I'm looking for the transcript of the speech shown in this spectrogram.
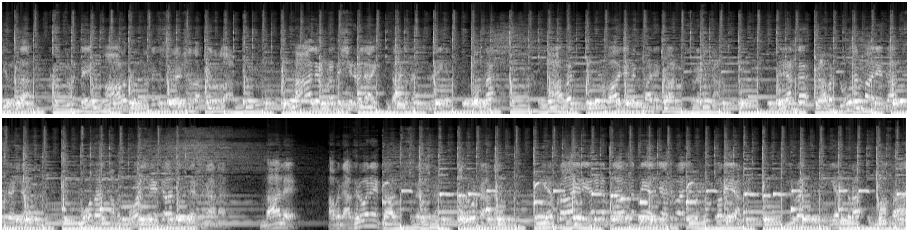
ചിന്ത ക്രിസ്തുവിന്റെ ആളത്വത്തിന്റെ ശ്രേഷ്ഠത എന്നുള്ളതാണ്. നാല് പ്രവിശ്യകളിലായി താനത് വിവരിക്കുന്നു ഒന്ന് അവൻ പ്രവാചകന്മാരെക്കാൾ ശ്രേഷ്ഠനാണ്. രണ്ട് അവൻ ദൂതന്മാരെക്കാൾ ശ്രേഷ്ഠനാണ്. മൂന്ന് അവൻ മോശയേക്കാൾ ശ്രേഷ്ഠനാണ്. നാല് അവൻ അഹരോനേക്കാൾ അതുകൊണ്ടാണ് എബ്രായ കർത്താവ് തന്നെ അതിന്റെ അനുവാദികളോട് പറയാണ് ഇവൻ എത്ര മഹാൻ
